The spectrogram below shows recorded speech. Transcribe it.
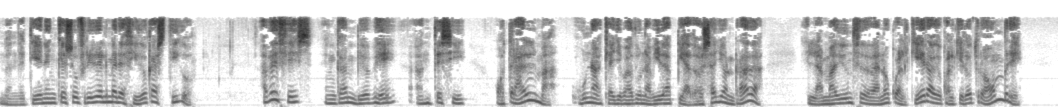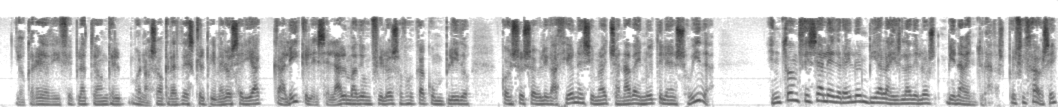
donde tienen que sufrir el merecido castigo. A veces, en cambio, ve ante sí otra alma, una que ha llevado una vida piadosa y honrada, el alma de un ciudadano cualquiera de cualquier otro hombre. Yo creo, dice Platón, que el, bueno, Sócrates, que el primero sería Calícles, el alma de un filósofo que ha cumplido con sus obligaciones y no ha hecho nada inútil en su vida. Entonces se alegra y lo envía a la isla de los bienaventurados. Pues fijaos, ¿eh?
